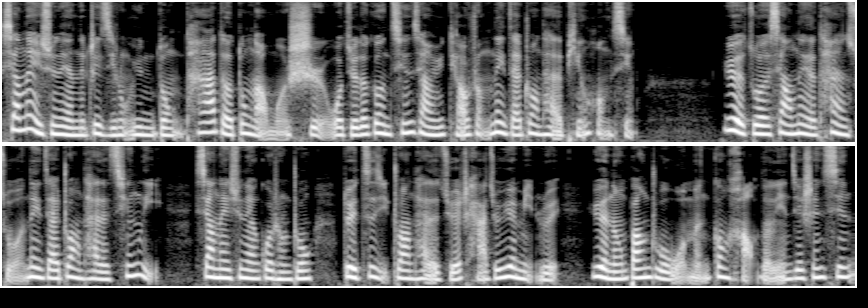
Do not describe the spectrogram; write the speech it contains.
向内训练的这几种运动，它的动脑模式，我觉得更倾向于调整内在状态的平衡性。越做向内的探索，内在状态的清理，向内训练过程中对自己状态的觉察就越敏锐，越能帮助我们更好的连接身心。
